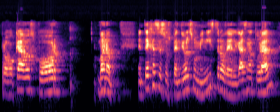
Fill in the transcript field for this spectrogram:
provocados por, bueno, en Texas se suspendió el suministro del gas natural,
